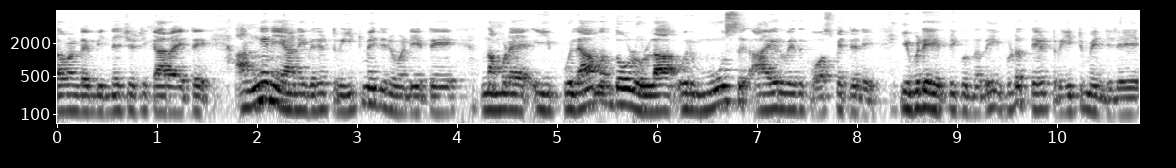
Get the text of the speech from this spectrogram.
അവരുടെ ഭിന്നശേഷിക്കാരായിട്ട് അങ്ങനെയാണ് ഇവർ ട്രീറ്റ്മെന്റിന് വേണ്ടിയിട്ട് നമ്മുടെ ഈ പുലാമന്തോളുള്ള ഒരു മൂസ് ആയുർവേദിക് ഹോസ്പിറ്റൽ ഇവിടെ എത്തിക്കുന്നത്. ഇവിടുത്തെ ട്രീറ്റ്മെന്റിൽ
